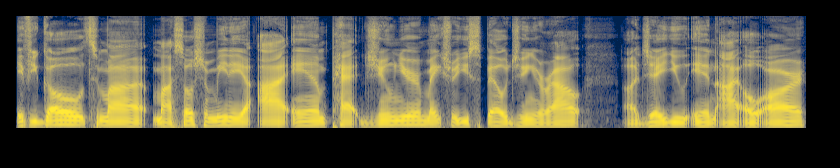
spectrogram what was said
if you go to my my social media, I am Pat Junior. Make sure you spell Junior out, uh, J U N I O R,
